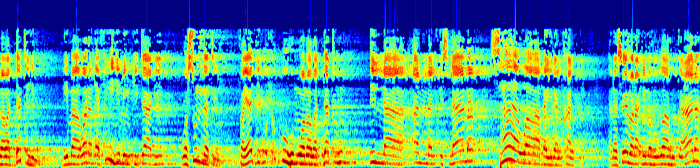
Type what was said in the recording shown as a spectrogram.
mawaddatihim lima warada fihi min kitabi wa sunnati فيجب حبهم ومودتهم إلا أن الإسلام ساوى بين الخلق أنا سيما رحمه الله تعالى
